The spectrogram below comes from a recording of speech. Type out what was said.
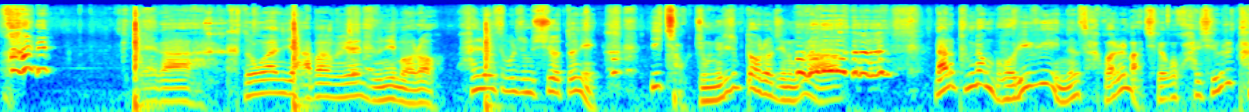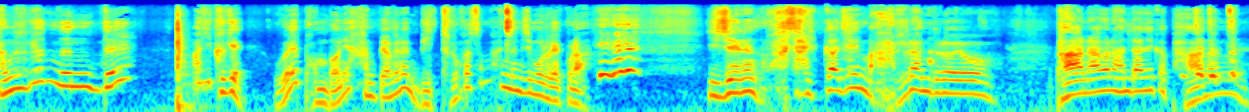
활. 내가 그동안 야바위에 눈이 멀어 활 연습을 좀 쉬었더니 이 적중률이 좀 떨어지는구나. 나는 분명 머리 위에 있는 사과를 맞히려고 활시위를 당겼는데 아니 그게 왜 번번이 한 뼘이나 밑으로 가서 맞는지 모르겠구나. 이제는 화살까지 말을 안 들어요. 반항을 한다니까 반항을.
